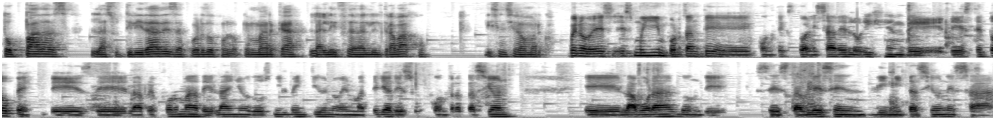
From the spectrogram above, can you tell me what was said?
topadas las utilidades de acuerdo con lo que marca la Ley Federal del Trabajo. Licenciado Marco. Bueno, es, es muy importante contextualizar el origen de, de, este tope. Desde la reforma del año 2021 en materia de subcontratación eh, laboral, donde se establecen limitaciones a,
